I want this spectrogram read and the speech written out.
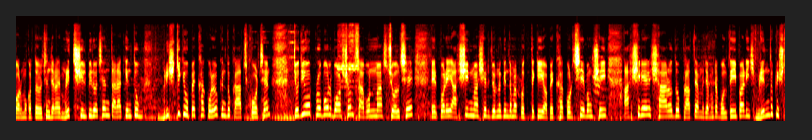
কর্মকর্তা রয়েছেন, যারা মৃৎশিল্পী রয়েছেন, তারা কিন্তু বৃষ্টিকে উপেক্ষা করেও কিন্তু কাজ করছেন। যদিও প্রবল বর্ষণ, শ্রাবণ মাস চলছে, এরপরে আশ্বিন মাসের জন্য কিন্তু আমরা প্রত্যেকেই অপেক্ষা করছি এবং সেই আশ্বিনের শারদ প্রাতে আমরা যেমনটা বলতেই পারি বীরেন্দ্রকৃষ্ণ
